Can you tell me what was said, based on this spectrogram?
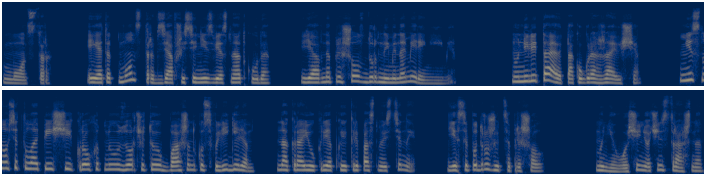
Монстр. И этот монстр, взявшийся неизвестно откуда, явно пришел с дурными намерениями. Ну не летают так угрожающе. Не сносят лапищей крохотную узорчатую башенку с флигелем на краю крепкой крепостной стены, если подружиться пришел. Мне очень-очень страшно.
